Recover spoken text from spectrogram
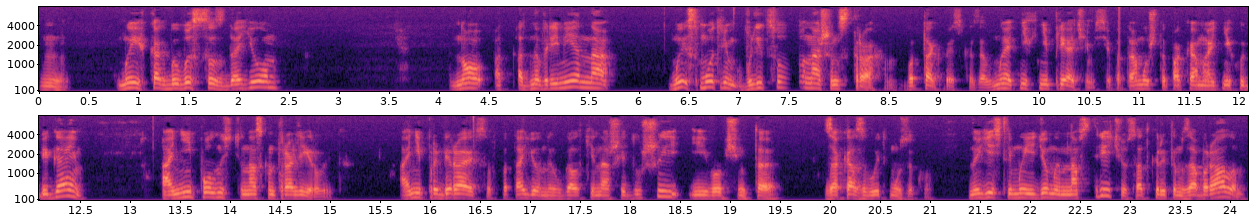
мы их как бы воссоздаем, но одновременно мы смотрим в лицо нашим страхам. Вот так бы я сказал. Мы от них не прячемся, потому что пока мы от них убегаем, они полностью нас контролируют. Они пробираются в потаенные уголки нашей души и, в общем-то, заказывают музыку. Но если мы идем им навстречу с открытым забралом,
